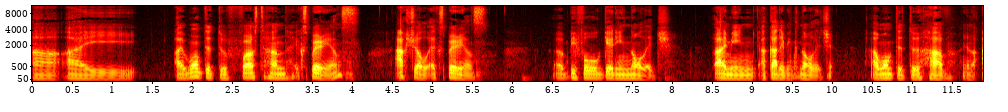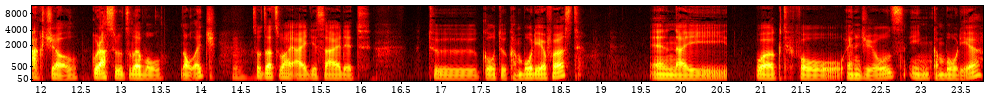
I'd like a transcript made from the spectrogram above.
uh, I I wanted to first-hand experience, actual experience, uh, before getting knowledge. I mean academic knowledge. I wanted to have you know actual grassroots level knowledge. So that's why I decided to go to Cambodia first, and I worked for NGOs in Cambodia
